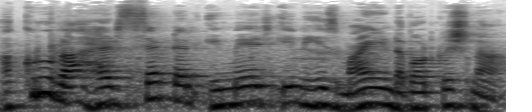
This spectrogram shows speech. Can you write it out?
Akrura had set an image in his mind about Krishna.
